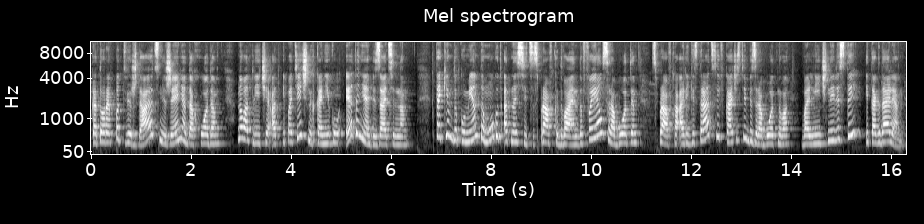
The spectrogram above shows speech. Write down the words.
которые подтверждают снижение дохода. Но в отличие от ипотечных каникул это не обязательно. К таким документам могут относиться справка 2 НДФЛ с работы, справка о регистрации в качестве безработного, больничные листы и так далее.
